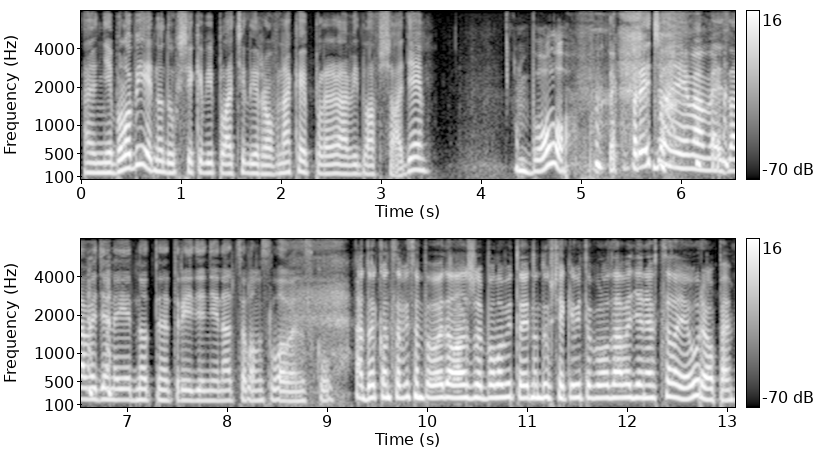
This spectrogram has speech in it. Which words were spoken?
Nebolo by jednoduchšie, keby platili rovnaké pravidla všade? Bolo. Tak prečo nemáme zavedené jednotné triedenie na celom Slovensku? A dokonca by som povedala, že bolo by to jednoduchšie, keby to bolo zavedené v celej Európe.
